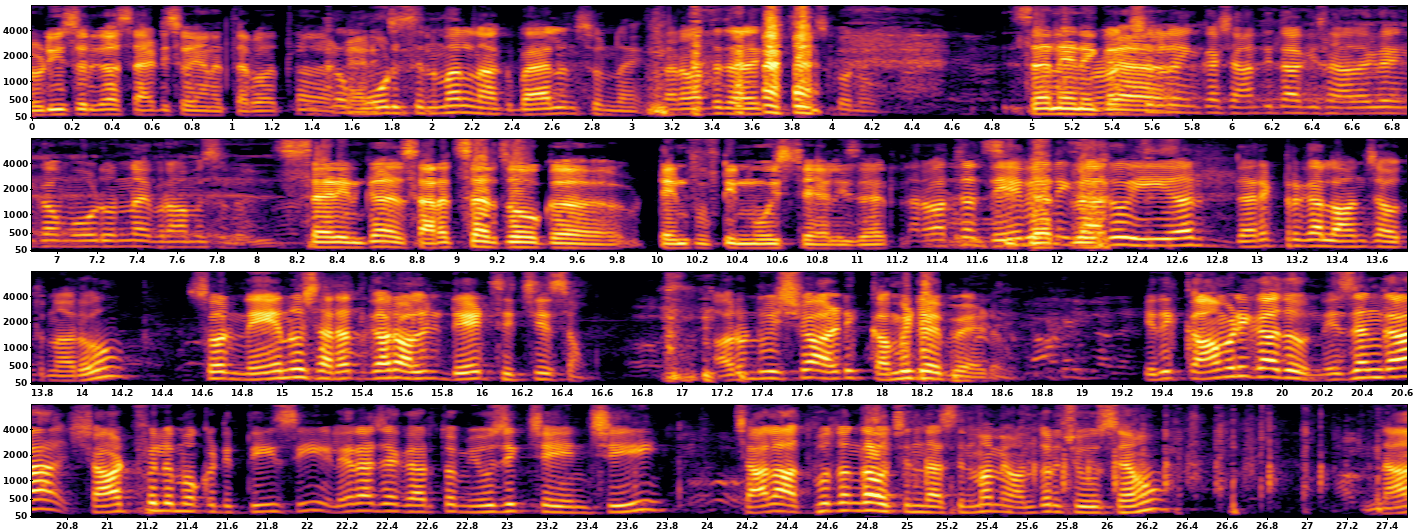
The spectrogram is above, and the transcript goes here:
ప్రొడ్యూసర్గా సాటిస్ఫై అయిన తర్వాత ఇంకా మూడు సినిమాలు నాకు బ్యాలెన్స్ ఉన్నాయి. తర్వాత డైరెక్షన్ చేసుకోను సార్ నేను ఇంకా Production లో ఇంకా శాంతి టాకీస్ నా దగ్గర ఇంకా మూడు ఉన్నాయి ప్రామిసులు సార్ ఇంకా శరత్ సార్తో ఒక టెన్ ఫిఫ్టీన్ మూవీస్ చేయాలి సార్. తర్వాత దేవేని గారు ఈ ఇయర్ డైరెక్టర్గా లాంచ్ అవుతున్నారు. సో నేను శరత్ గారు ఆల్రెడీ డేట్స్ ఇచ్చేసాం. అరుణ్ విశ్వ ఆల్రెడీ కమిట్ అయిపోయాడు. ఇది కామెడీ కాదు. నిజంగా షార్ట్ ఫిల్మ్ ఒకటి తీసి ఇళయరాజా గారితో మ్యూజిక్ చేయించి చాలా అద్భుతంగా వచ్చింది ఆ సినిమా. మేము అందరూ చూసాం. నా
